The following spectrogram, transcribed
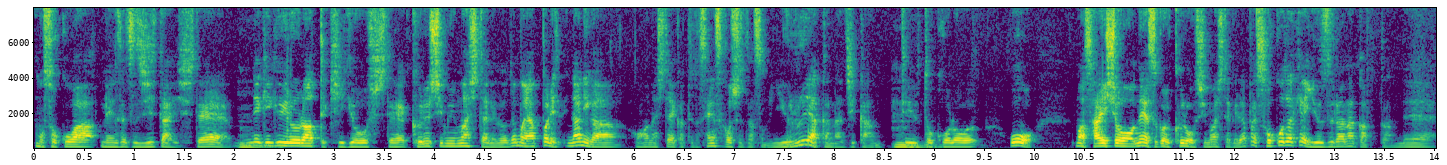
もうそこは面接辞退して、うん。で結局いろいろあって起業して苦しみましたけどでもやっぱり何がお話したいかっていうと先生がおっしゃったその緩やかな時間っていうところを、まあ最初ねすごい苦労しましたけどやっぱりそこだけは譲らなかったんで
